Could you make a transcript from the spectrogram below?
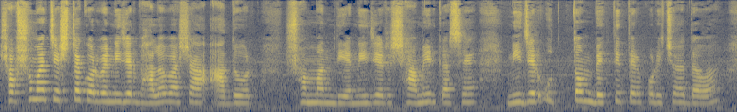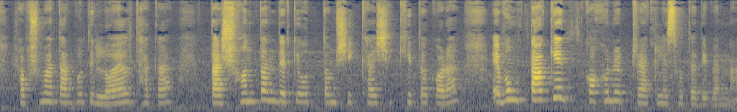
সবসময় চেষ্টা করবেন নিজের ভালোবাসা, আদর, সম্মান দিয়ে নিজের স্বামীর কাছে নিজের উত্তম ব্যক্তিত্বের পরিচয় দেওয়া, সবসময় তার প্রতি লয়াল থাকা, তার সন্তানদেরকে উত্তম শিক্ষায় শিক্ষিত করা এবং তাকে কখনো ট্র্যাকলেস হতে দিবেন না।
